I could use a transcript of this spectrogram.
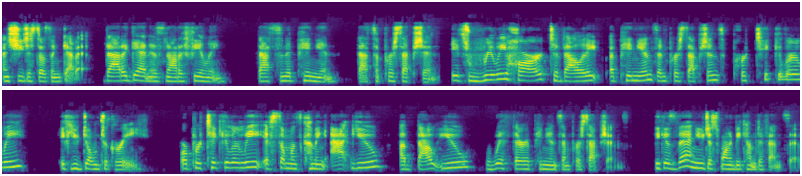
and she just doesn't get it. That again is not a feeling, that's an opinion. That's a perception. It's really hard to validate opinions and perceptions, particularly if you don't agree, or particularly if someone's coming at you about you with their opinions and perceptions. Because then you just want to become defensive,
